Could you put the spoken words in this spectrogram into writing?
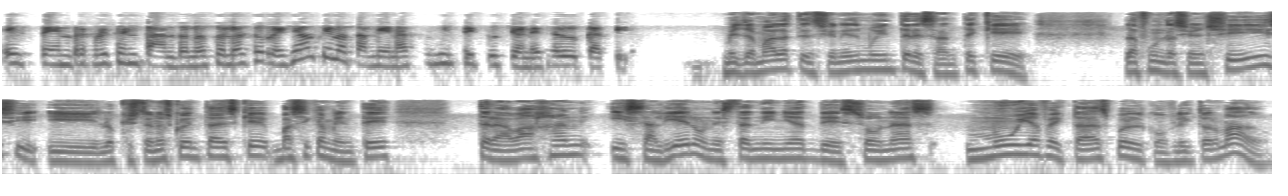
estén representando no solo a su región, sino también a sus instituciones educativas. Me llama la atención y es muy interesante que la Fundación SHIS y, y lo que usted nos cuenta es que básicamente trabajan y salieron estas niñas de zonas muy afectadas por el conflicto armado.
